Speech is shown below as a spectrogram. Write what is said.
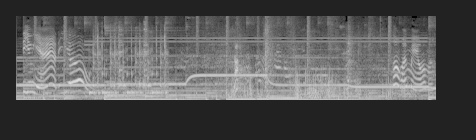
Mẹ với đi vô nhà, đi vô. Nó không phải mèo đâu mà.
